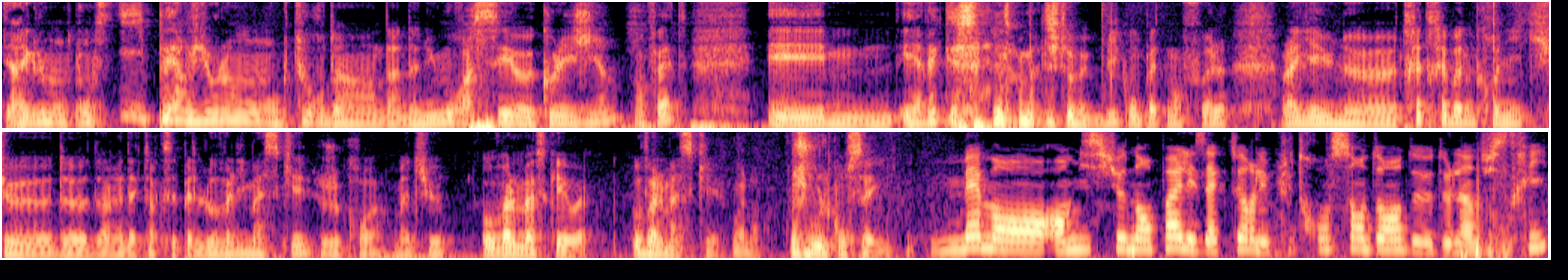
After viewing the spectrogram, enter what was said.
des règlements de compte hyper violents autour d'un humour assez euh, collégien en fait, et, et avec des scènes de matchs de rugby complètement folles. Voilà, il y a une très très bonne chronique d'un rédacteur qui s'appelle L'Ovalie Masqué, je crois, Mathieu. Oval masqué, ouais. Oval Masqué, voilà. Je vous le conseille. même en, en missionnant pas les acteurs les plus transcendants de, de l'industrie,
